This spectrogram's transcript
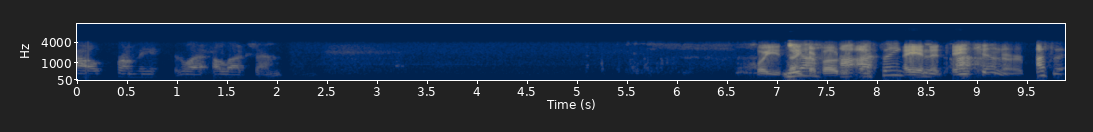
out from the ele- election. Well, you think Yeah, our voters I- I are think paying that- attention, or I think.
